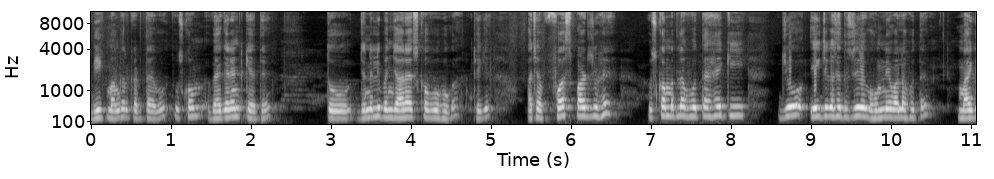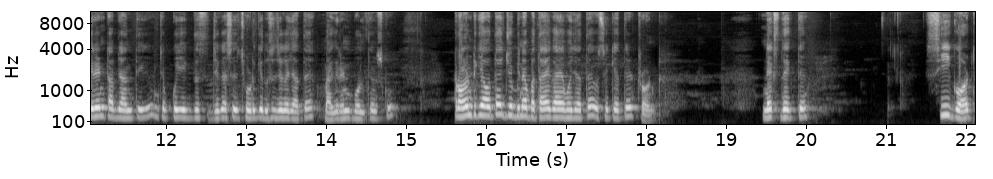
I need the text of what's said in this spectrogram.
भीख मांगर करता है वो तो उसको हम वैगरेंट कहते हैं। तो जनरली बंजारा इसका वो होगा, ठीक है? अच्छा फ़र्स्ट पार्ट जो है, उसका मतलब होता है कि जो एक जगह से दूसरी जगह घूमने वाला होता है, माइग्रेंट आप जानते हो जब कोई एक जगह से छोड़ के दूसरी जगह जाता है, माइग्रेंट बोलते हैं उसको। ट्रॉन्ट क्या होता है, जो बिना बताए गायब हो जाता है, उसे कहते हैं ट्रॉन्ट। नेक्स्ट देखते हैं। She got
